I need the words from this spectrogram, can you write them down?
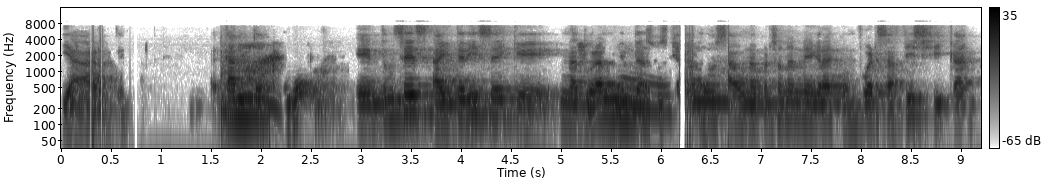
y a arte, canto. Entonces ahí te dice que naturalmente asociamos a una persona negra con fuerza física,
